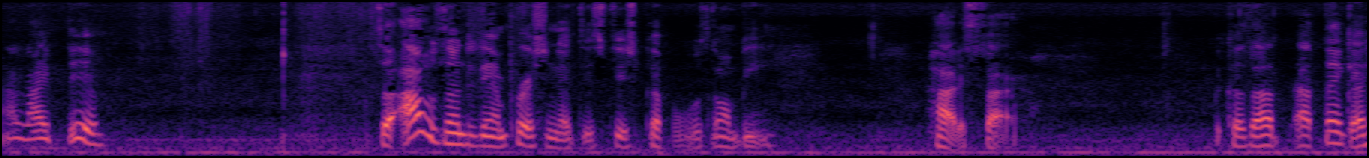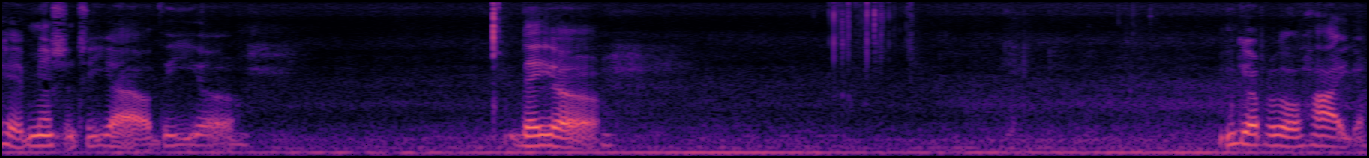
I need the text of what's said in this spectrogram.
I like this. So I was under the impression that this fish pepper was gonna be hot as fire. Because I, I think I had mentioned to y'all the uh they uh get up a little higher.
